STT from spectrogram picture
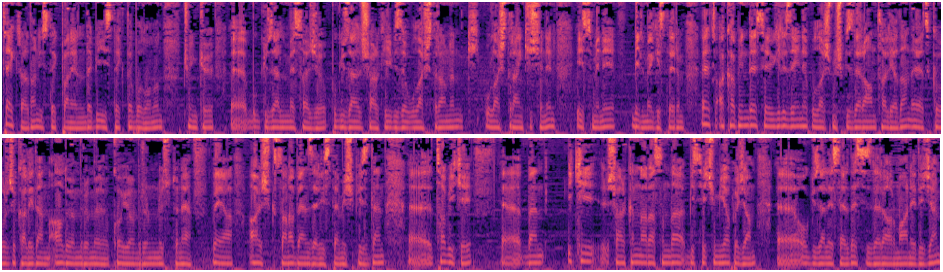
tekrardan istek panelinde bir istekte bulunun. Çünkü e, bu güzel mesajı, bu güzel şarkıyı bize ulaştıranın ulaştıran kişinin ismini bilmek isterim. Evet akabinde sevgili Zeynep ulaşmış bizlere Antalya'dan. Evet Kıvırcık Ali'den al ömrümü koy ömrünün üstüne veya aşk sana benzer istemiş bizden. E, tabii ki e, ben iki şarkının arasında bir seçim yapacağım. Ee, o güzel eserde sizlere armağan edeceğim.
